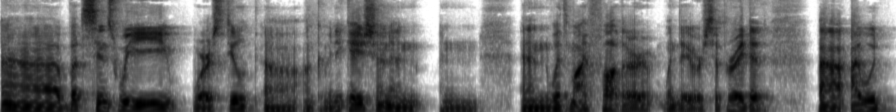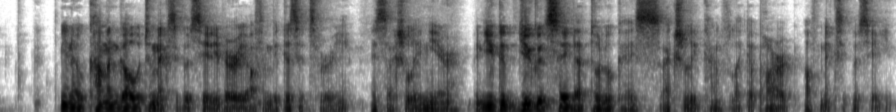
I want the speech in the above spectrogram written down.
Uh, but since we were still uh, on communication and and and with my father when they were separated, uh, I would you know come and go to Mexico City very often because it's very it's actually near. And you could you could say that Toluca is actually kind of like a part of Mexico City.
